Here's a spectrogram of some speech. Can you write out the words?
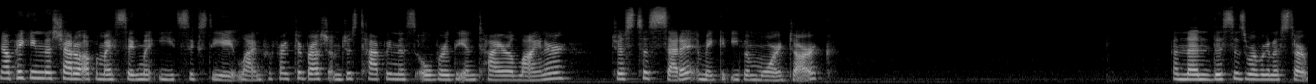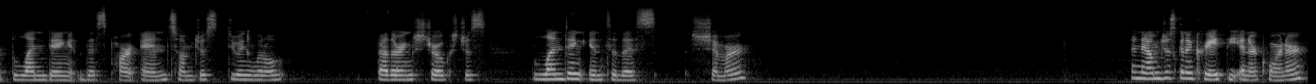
Now picking this shadow up on my Sigma E68 Line Perfector brush, I'm just tapping this over the entire liner just to set it and make it even more dark. And then this is where we're going to start blending this part in. So I'm just doing little feathering strokes, just blending into this shimmer. And now I'm just going to create the inner corner.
